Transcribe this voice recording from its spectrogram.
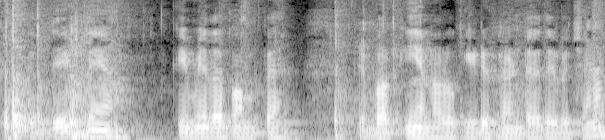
ਤੇ ਦੇਖਦੇ ਆਂ ਕਿਵੇਂ ਦਾ ਪੰਪ ਹੈ ਤੇ ਬਾਕੀਆਂ ਨਾਲੋਂ ਕੀ ਡਿਫਰੈਂਟ ਹੈ ਇਹਦੇ ਵਿੱਚ ਹੈ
